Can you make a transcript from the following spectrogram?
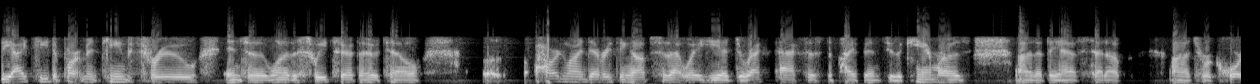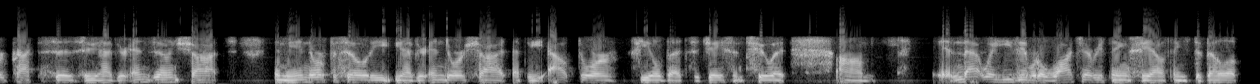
the IT department came through into one of the suites there at the hotel, uh, hardlined everything up so that way he had direct access to pipe into the cameras uh, that they have set up uh, to record practices. So you have your end zone shots in the indoor facility, you have your indoor shot at the outdoor field that's adjacent to it. Um, and that way he's able to watch everything, see how things develop,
